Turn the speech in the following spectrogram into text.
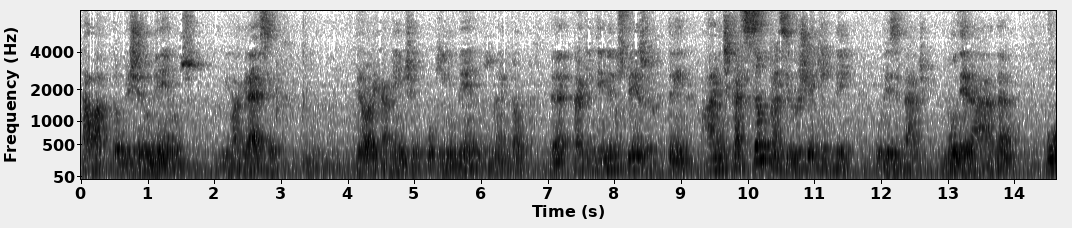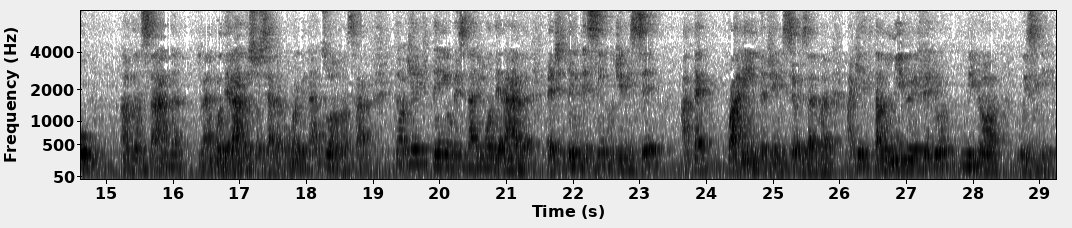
tá lá, estão mexendo menos, emagrecem, teoricamente, um pouquinho menos, né? Então, é, para quem tem menos peso, tem a indicação para a cirurgia é quem tem obesidade moderada ou avançada, né? moderada associada a comorbidades ou avançada. Então, aquele que tem obesidade moderada é de 35 de MC até 40 de MC obesidade moderada. Aquele que está no nível inferior, melhor o sleeve.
